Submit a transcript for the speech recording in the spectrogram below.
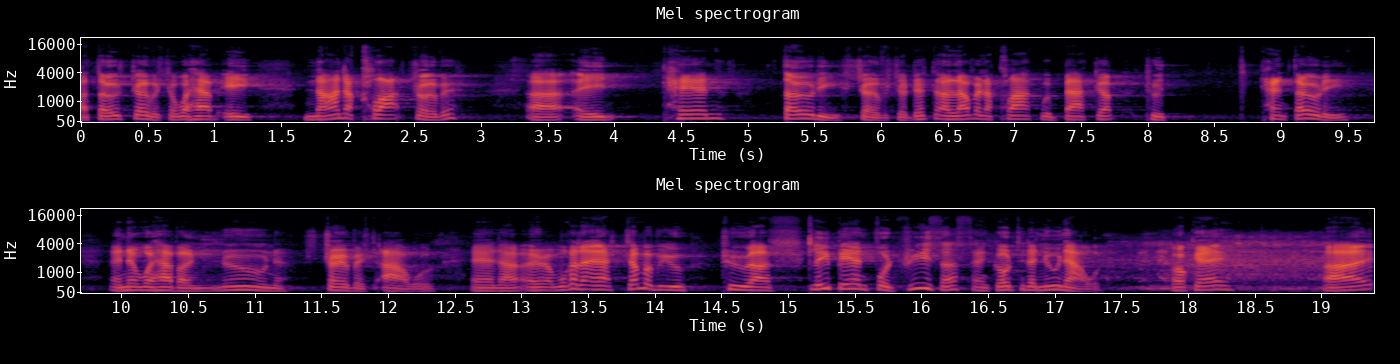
A third service. So we'll have a 9 o'clock service, uh, a 10 30 service. So this 11 o'clock, we back up to 10:30, and then we'll have a noon service hour. And, uh, we're going to ask some of you to uh, sleep in for Jesus and go to the noon hour. Okay? All right.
